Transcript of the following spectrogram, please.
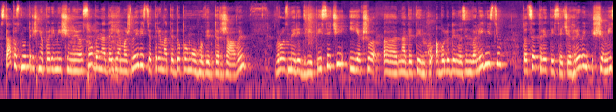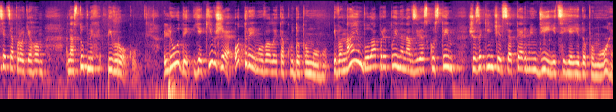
Статус внутрішньо переміщеної особи надає можливість отримати допомогу від держави в розмірі 2 тисячі, і якщо е, на дитинку або людину з інвалідністю, то це 3 тисячі гривень щомісяця протягом наступних півроку. Люди, які вже отримували таку допомогу, і вона їм була припинена в зв'язку з тим, що закінчився термін дії цієї допомоги,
